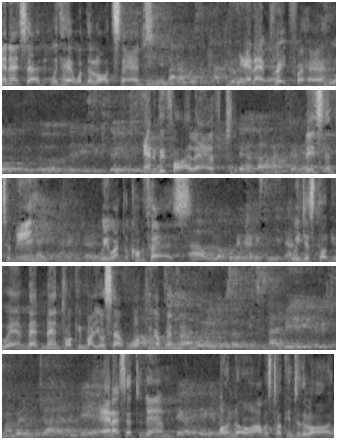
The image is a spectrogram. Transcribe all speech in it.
And I said with her what the Lord said. And I prayed for her. And before I left, they said to me, We want to confess. We just thought you were a madman talking by yourself, walking up and down. And I said to them, Oh no, I was talking to the Lord.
